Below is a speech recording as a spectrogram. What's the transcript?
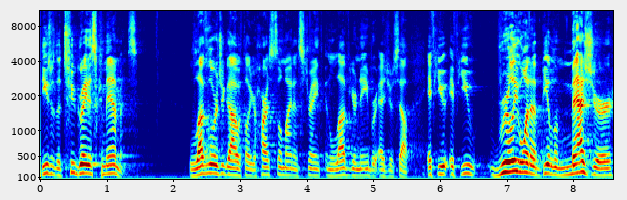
These are the two greatest commandments. Love the Lord your God with all your heart, soul, mind, and strength, and love your neighbor as yourself. If you, if you really want to be able to measure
